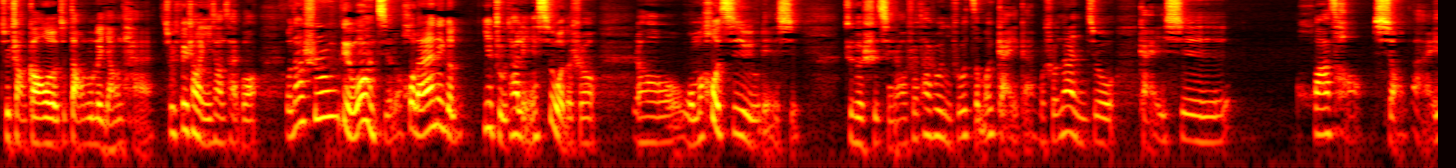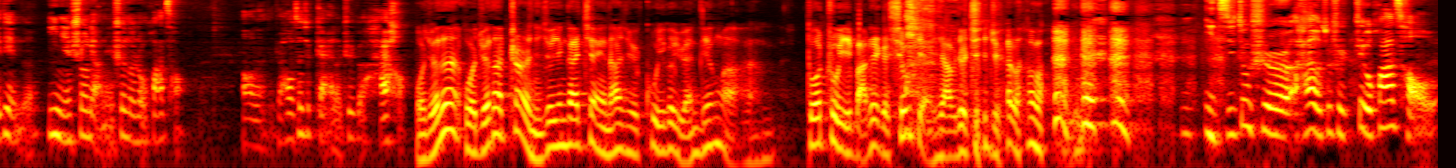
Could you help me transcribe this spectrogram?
就长高了，就挡住了阳台，就非常影响采光。我当时我给忘记了，后来那个业主他联系我的时候，然后我们后期又有联系。这个事情，然后说，他说，你说怎么改一改？我说，那你就改一些花草，小矮一点的，一年生、两年生的那种花草。哦，然后他就改了这个，还好。我觉得，我觉得这儿你就应该建议他去雇一个园丁了，多注意把这个修剪一下，不就解决了吗？以及就是还有就是这个花草，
